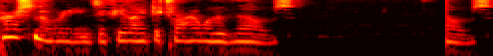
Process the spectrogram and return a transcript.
personal readings if you'd like to try one of those. those.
